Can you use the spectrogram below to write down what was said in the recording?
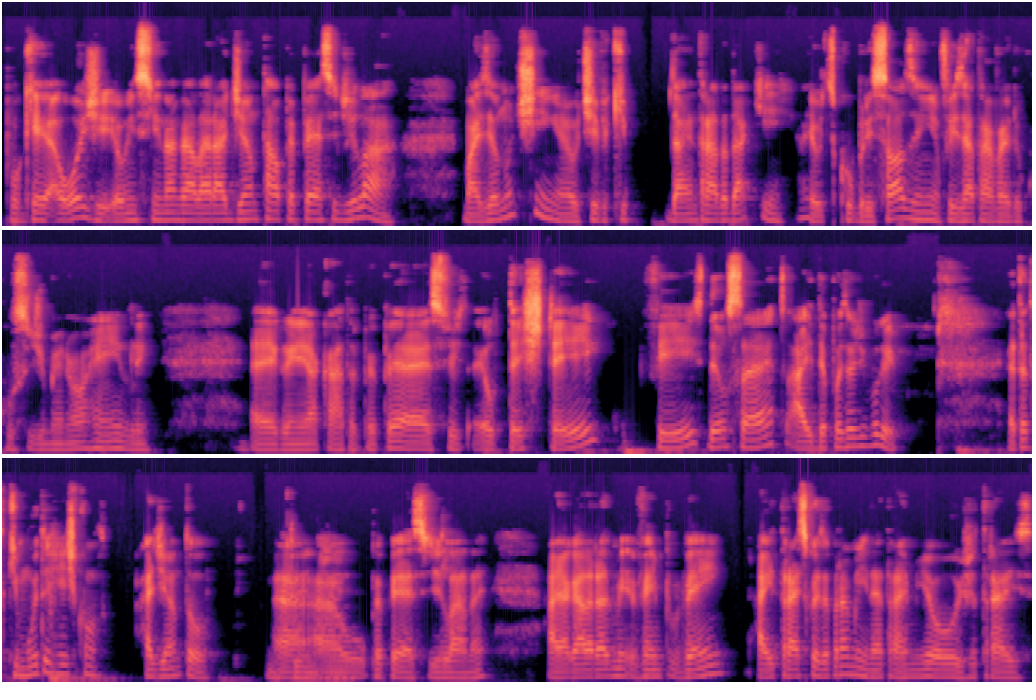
Porque hoje eu ensino a galera a adiantar o PPS de lá. Mas eu não tinha, eu tive que dar a entrada daqui. Aí eu descobri sozinho, fiz através do curso de manual handling. É, ganhei a carta do PPS, fiz- eu testei, fiz, deu certo, aí depois eu divulguei. É tanto que muita gente adiantou a- a- o PPS de lá, né? Aí a galera vem, vem aí traz coisa pra mim, né? Traz miojo, traz.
